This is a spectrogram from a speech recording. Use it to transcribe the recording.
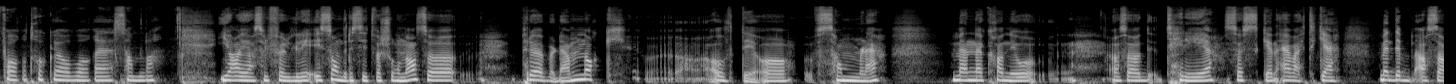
foretrukket å være samla? Ja, ja, selvfølgelig. I sånne situasjoner så prøver de nok alltid å samle. Men jeg kan jo Altså, tre søsken, jeg veit ikke. Men det, altså,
